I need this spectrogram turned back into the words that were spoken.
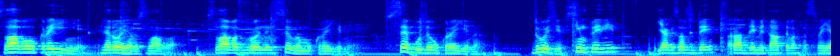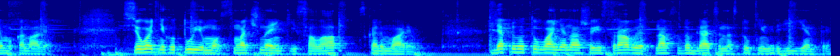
Слава Україні! Героям слава! Слава Збройним силам України! Все буде Україна! Друзі, всім привіт! Як завжди, радий вітати вас на своєму каналі. Сьогодні готуємо смачненький салат з кальмарів. Для приготування нашої страви нам знадобляться наступні інгредієнти.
